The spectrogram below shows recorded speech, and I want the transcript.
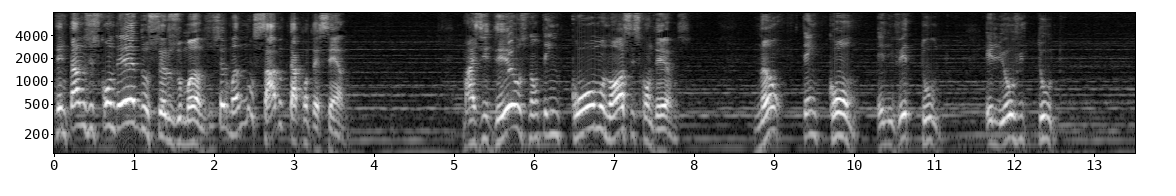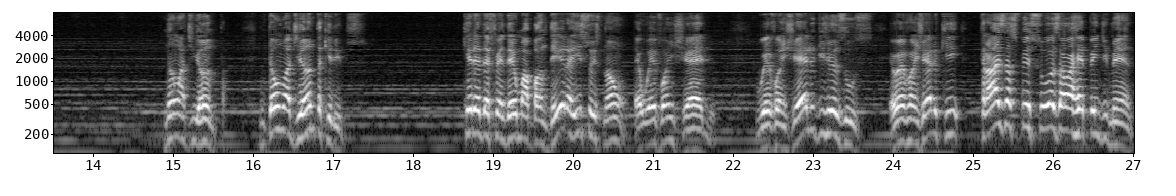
tentar nos esconder dos seres humanos. O ser humano não sabe o que está acontecendo. Mas de Deus não tem como nós se escondermos. Não tem como. Ele vê tudo. Ele ouve tudo. Não adianta. Então não adianta, queridos, querer defender uma bandeira, isso, isso não. É o Evangelho. O Evangelho de Jesus. É o Evangelho que traz as pessoas ao arrependimento.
